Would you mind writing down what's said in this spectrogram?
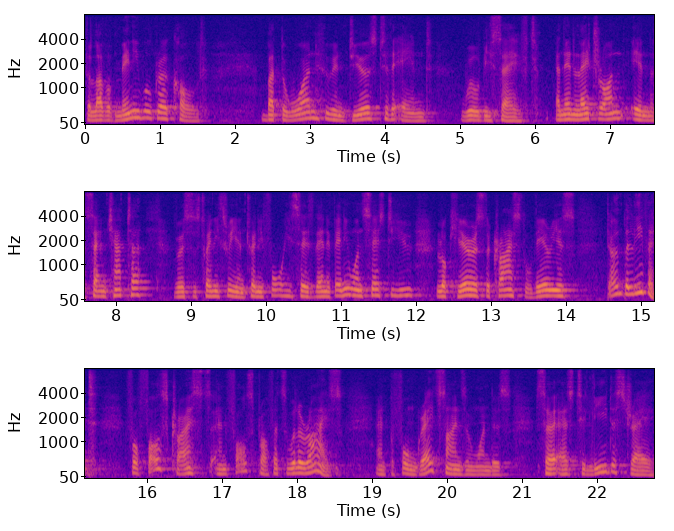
the love of many will grow cold, but the one who endures to the end will be saved. And then later on in the same chapter, verses 23 and 24, he says, Then if anyone says to you, Look, here is the Christ, or there he is, don't believe it. For false Christs and false prophets will arise and perform great signs and wonders so as to lead astray,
